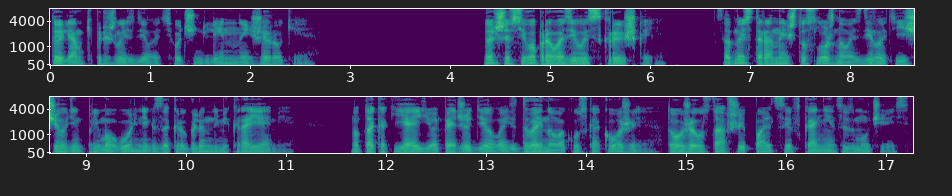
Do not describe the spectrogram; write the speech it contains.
то и лямки пришлось сделать очень длинные и широкие. Дольше всего провозилась с крышкой. С одной стороны, что сложного сделать еще один прямоугольник с закругленными краями, но так как я ее опять же делала из двойного куска кожи, то уже уставшие пальцы в конец измучились.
